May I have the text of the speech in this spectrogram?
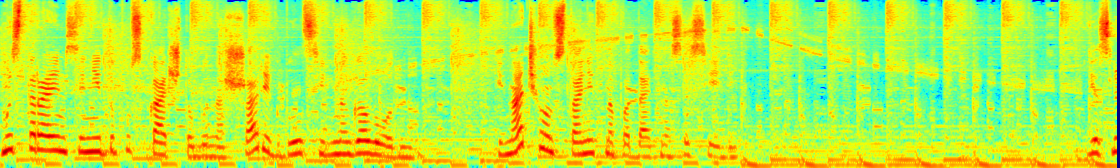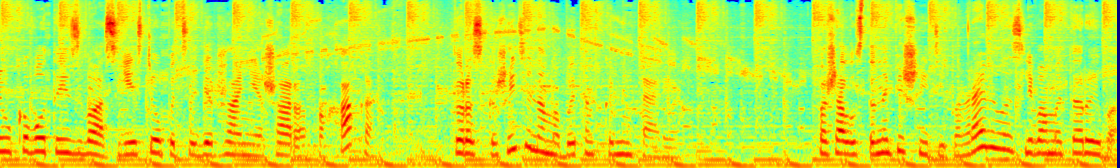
Мы стараемся не допускать, чтобы наш шарик был сильно голодным, иначе он станет нападать на соседей. Если у кого-то из вас есть опыт содержания шара фахака, то расскажите нам об этом в комментариях. Пожалуйста, напишите, понравилась ли вам эта рыба,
